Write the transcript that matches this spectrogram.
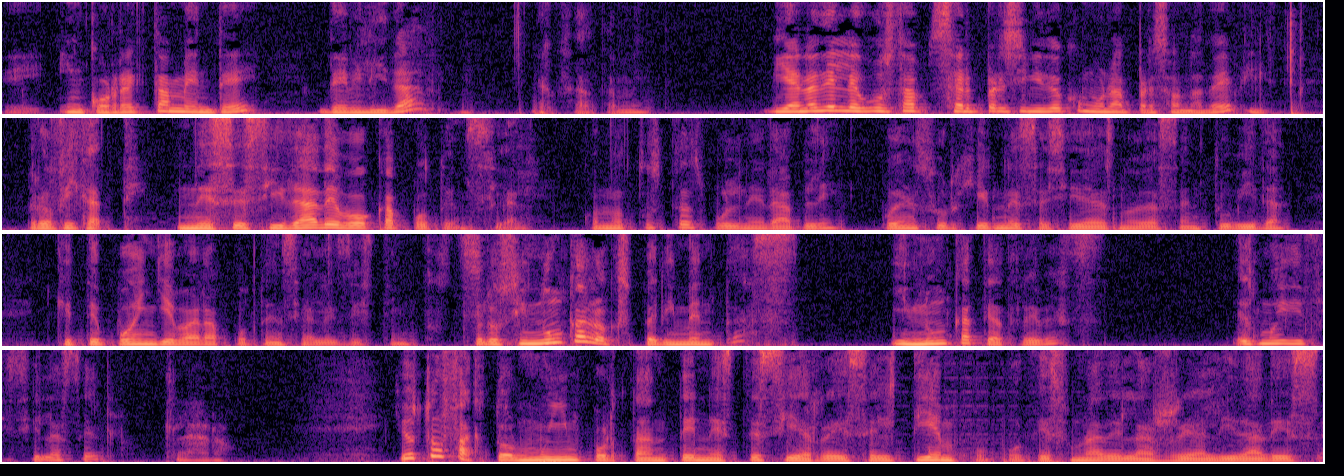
eh, incorrectamente debilidad. Exactamente. Y a nadie le gusta ser percibido como una persona débil. Pero fíjate, necesidad de boca potencial. Cuando tú estás vulnerable, pueden surgir necesidades nuevas en tu vida que te pueden llevar a potenciales distintos. Pero si nunca lo experimentas y nunca te atreves, es muy difícil hacerlo. Claro. Y otro factor muy importante en este cierre es el tiempo, porque es una de las realidades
